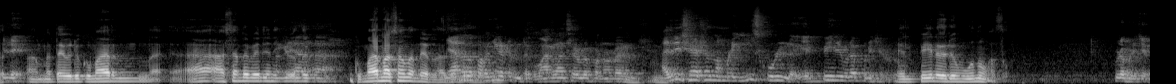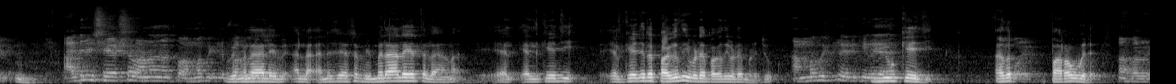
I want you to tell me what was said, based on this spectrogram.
പഠിച്ചിട്ടുണ്ട്. ആ, മറ്റേ ഒരു കുമാരൻ ആ ആശാന്റെ പേര് എനിക്ക് തോന്നുന്നു കുമാരനാശാൻ തന്നെയായിരുന്നു ആശാൻ. ഞാനത് പറഞ്ഞു കേട്ടിട്ടുണ്ട് കുമാരനാശയുടെ പണ്ടുണ്ടായിരുന്നു അതിനുശേഷം നമ്മുടെ ഈ സ്കൂളിൽ എൽ പിയിൽ ഇവിടെ പഠിച്ചിട്ടുണ്ട്. എൽ പിയിൽ ഒരു മൂന്ന് മാസം. ഇവിടെ പഠിച്ചിട്ടുണ്ട്. അതിനുശേഷമാണ് ഇപ്പോൾ അമ്മ വീട്ടിൽ വിമലാലയം അല്ല അതിനുശേഷം വിമലാലയത്തിലാണ് L L K G L K ജിയുടെ പകുതി ഇവിടെ പകുതി ഇവിടെ പഠിച്ചു. അമ്മ വീട്ടിൽ ഒരിക്കലും യു കെ ജി. അത് പറവൂര്. ആ പറഞ്ഞു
